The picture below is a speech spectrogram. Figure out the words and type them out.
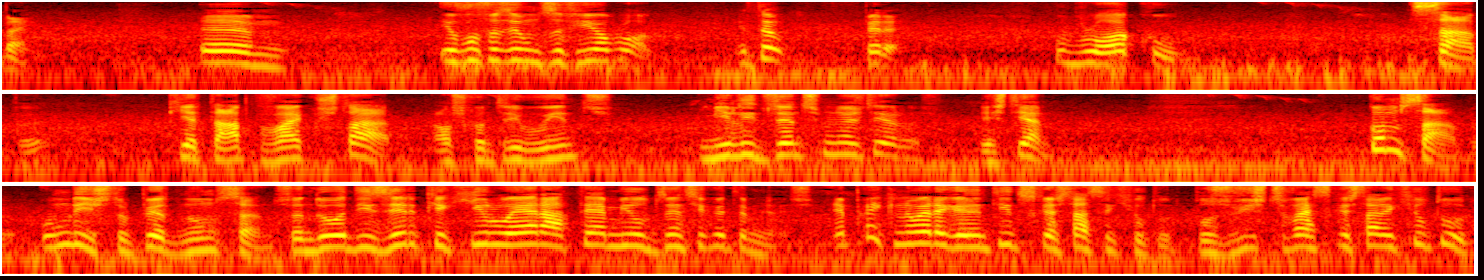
Bem, hum, eu vou fazer um desafio ao Bloco. Então, espera. O Bloco sabe que a TAP vai custar aos contribuintes 1.200 milhões de euros este ano. Como sabe, o ministro Pedro Nuno Santos andou a dizer que aquilo era até 1.250 milhões. É para que não era garantido se gastasse aquilo tudo. Pelos vistos, vai-se gastar aquilo tudo.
